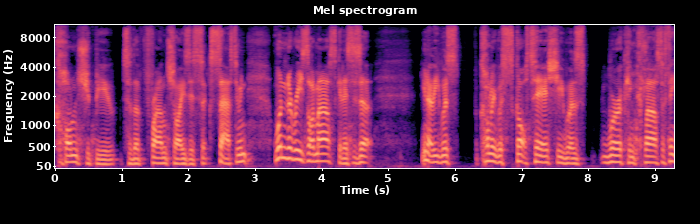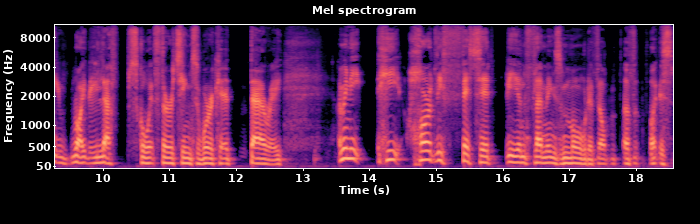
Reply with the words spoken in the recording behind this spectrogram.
contribute to the franchise's success? I mean, one of the reasons I'm asking this is that you know, he was, Connery was Scottish, he was working class. I think right that he left school at 13 to work at a dairy. I mean, he, he hardly fitted Ian Fleming's mold of, of, of like this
